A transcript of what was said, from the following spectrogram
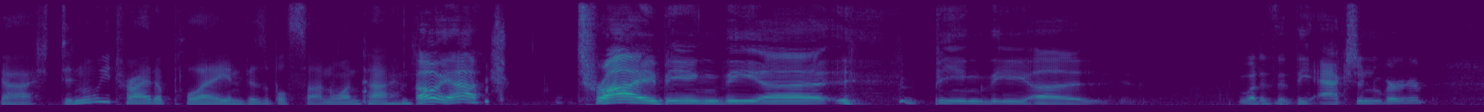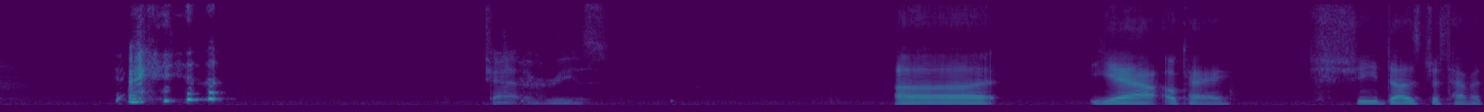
Gosh, didn't we try to play Invisible Sun one time? oh yeah, try being the uh, being the uh, what is it? The action verb. Chat agrees. Uh, yeah, okay. She does just have a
